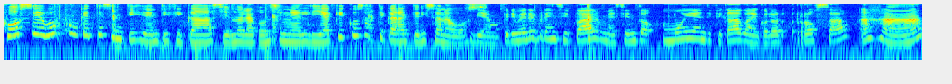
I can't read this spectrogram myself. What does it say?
José, ¿vos con qué te sentís identificada haciendo la consigna del día? ¿Qué cosas te caracterizan a vos? Bien, primero y principal, me siento muy identificada con el color rosa. Ajá.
